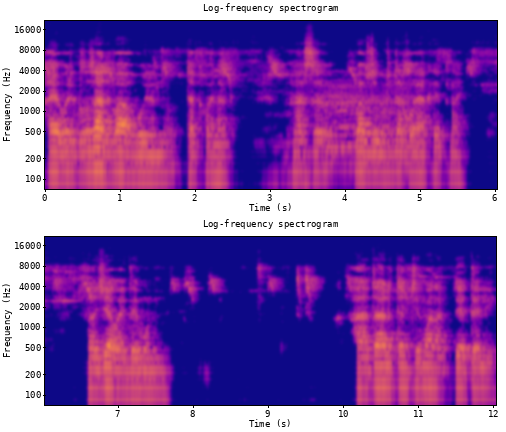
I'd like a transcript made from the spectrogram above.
हाय बरं झालं बाबा बोलून दाखवायला पण असं बाजूवर दाखवायला येत नाही मला जेवाय दे म्हणून आता आलं त्यांच्या मनात देत आली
